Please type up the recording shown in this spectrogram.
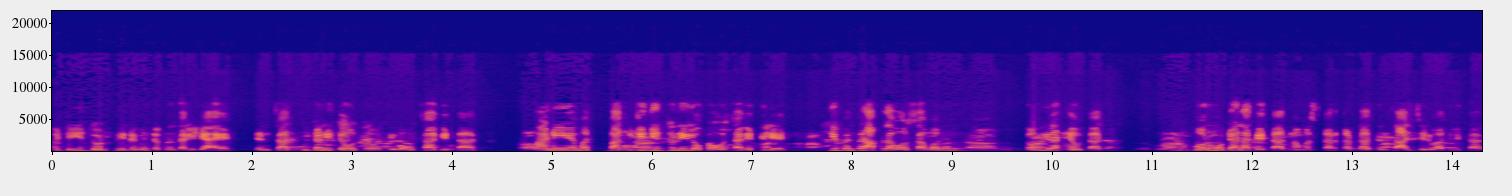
म्हणजे जी जोडपी नवीन लग्न झालेली आहेत त्यांचा पूजन इथे होतं ती वौसा घेतात आणि मग बाकीची जी जुनी लोक वौसा घेतलेली आहेत ती नंतर आपला वौसा भरून गौरीला ठेवतात. थोर मोठ्यांना देतात नमस्कार करतात त्यांचा आशीर्वाद घेतात.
